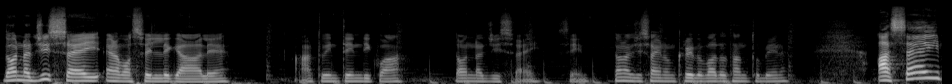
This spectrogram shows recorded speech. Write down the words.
Donna G6 è una mossa illegale. Ah tu intendi qua? Donna G6 sì. Donna G6 non credo vada tanto bene. A6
